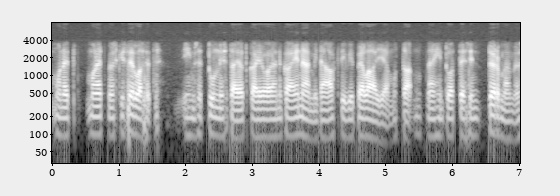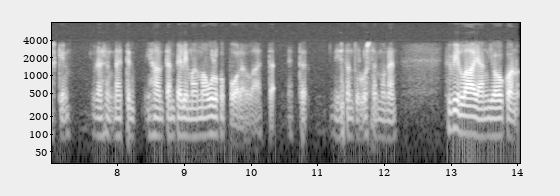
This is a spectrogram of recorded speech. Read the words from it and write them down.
monet, monet myöskin sellaiset ihmiset tunnistaa, jotka ei ole ainakaan enää mitään aktiivipelaajia, mutta, mutta näihin tuotteisiin törmää myöskin yleensä näiden ihan tämän pelimaailman ulkopuolella, että, että niistä on tullut semmoinen hyvin laajan joukon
